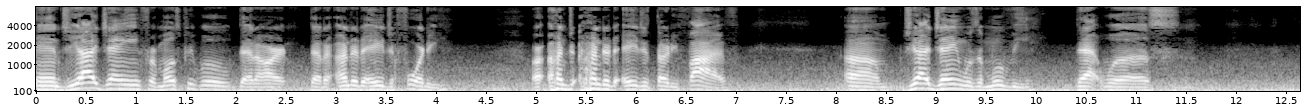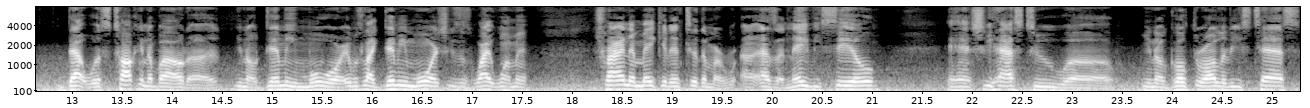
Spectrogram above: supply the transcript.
And G.I. Jane, for most people that are that are under the age of 40 or under under the age of 35, um, G.I. Jane was a movie that was that was talking about uh, you know Demi Moore. It was like Demi Moore. She's this white woman trying to make it into the uh, as a Navy SEAL, and she has to uh, you know go through all of these tests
